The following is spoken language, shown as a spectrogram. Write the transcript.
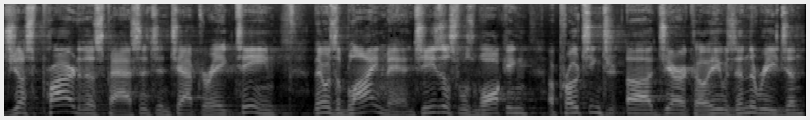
Just prior to this passage in chapter 18, there was a blind man. Jesus was walking, approaching uh, Jericho. He was in the region,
